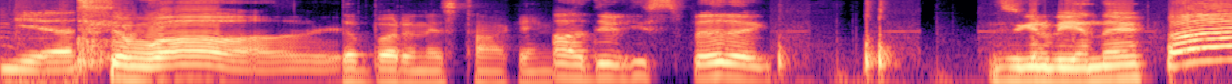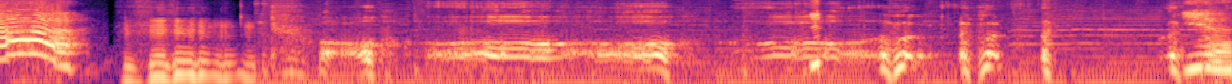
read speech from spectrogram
Yeah. Whoa. The button is talking. Oh, dude, he's spitting. Is he gonna be in there? Ah! oh, oh, oh, oh, Yeah.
